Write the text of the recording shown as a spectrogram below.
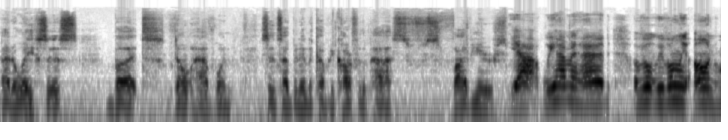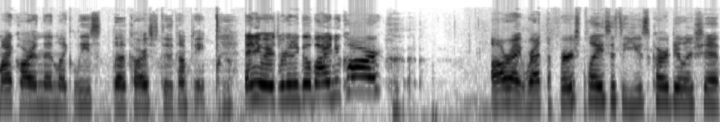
at Oasis, but don't have one since I've been in a company car for the past f- five years. Yeah, we haven't had, we've we've only owned my car and then like leased the cars through the company. Anyways, we're gonna go buy a new car. All right, we're at the first place. It's a used car dealership.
